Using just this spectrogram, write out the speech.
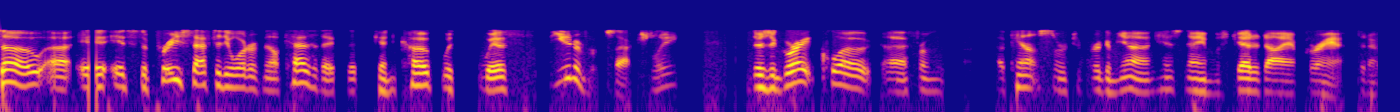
So uh, it, it's the priest after the order of Melchizedek that can cope with with the universe. Actually, there's a great quote uh, from a counselor to Brigham Young. His name was Jedediah Grant. That I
